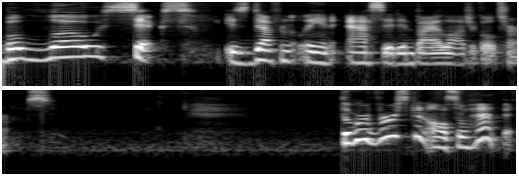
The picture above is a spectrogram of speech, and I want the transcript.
below 6 is definitely an acid in biological terms. The reverse can also happen.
